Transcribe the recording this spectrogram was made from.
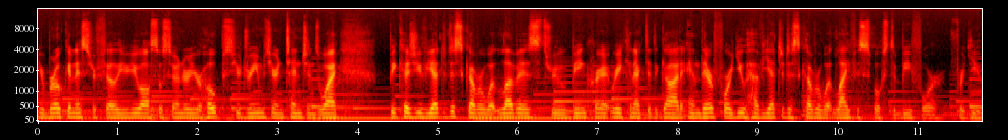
your brokenness, your failure. You also surrender your hopes, your dreams, your intentions. Why? Because you've yet to discover what love is through being reconnected to God, and therefore you have yet to discover what life is supposed to be for for you.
